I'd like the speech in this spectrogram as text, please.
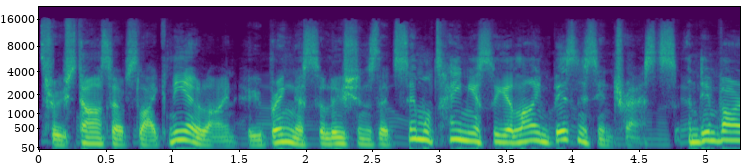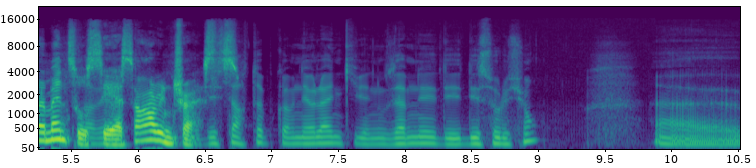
through startups like. Neoline, who bring us solutions that simultaneously align business interests and environmental CSR interests. Euh,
